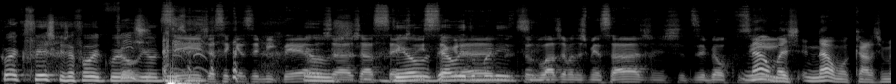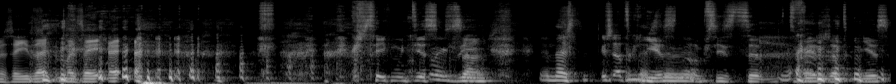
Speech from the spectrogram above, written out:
Qual é que fez? Que eu já falei com ele eu disse sim, já sei que és amigo dela, já, já segues dele- no Instagram, dela e do marido, de todo sim. lado já mandas mensagens, a dizer belo cozinho. Não, mas não, Carlos, mas a ideia, mas a, a- Gostei muito desse é cozinho. sabes? Andaste- Eu já te conheço, não preciso de de te ver, já te conheço.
